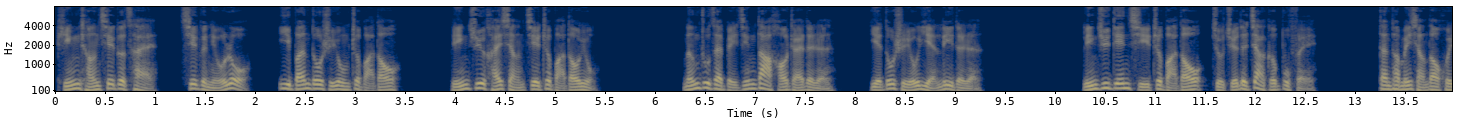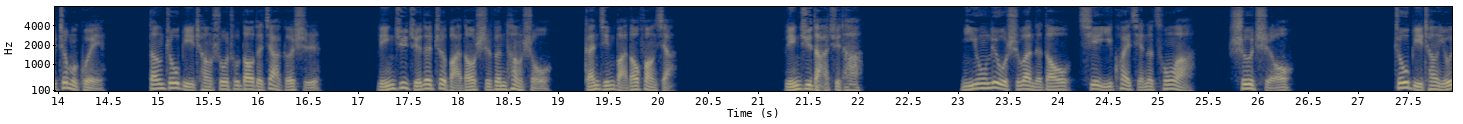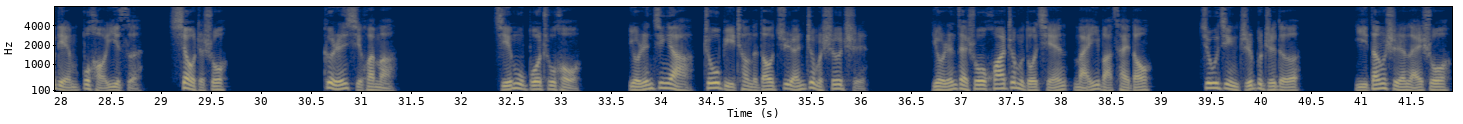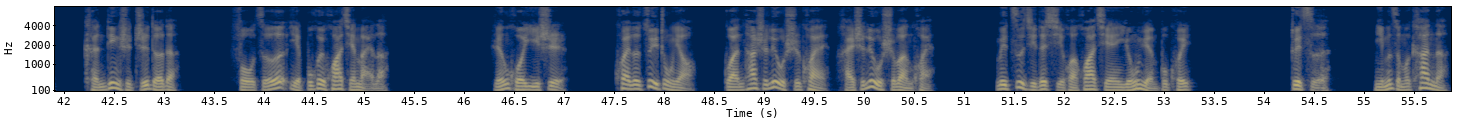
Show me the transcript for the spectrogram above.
平常切个菜、切个牛肉，一般都是用这把刀。邻居还想借这把刀用，能住在北京大豪宅的人。也都是有眼力的人。邻居掂起这把刀就觉得价格不菲，但他没想到会这么贵。当周笔畅说出刀的价格时，邻居觉得这把刀十分烫手，赶紧把刀放下。邻居打趣他：“你用六十万的刀切一块钱的葱啊，奢侈哦。”周笔畅有点不好意思，笑着说：“个人喜欢吗？”节目播出后，有人惊讶周笔畅的刀居然这么奢侈。有人在说，花这么多钱买一把菜刀，究竟值不值得？以当事人来说，肯定是值得的，否则也不会花钱买了。人活一世，快乐最重要，管他是六十块还是六十万块，为自己的喜欢花钱永远不亏。对此，你们怎么看呢？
